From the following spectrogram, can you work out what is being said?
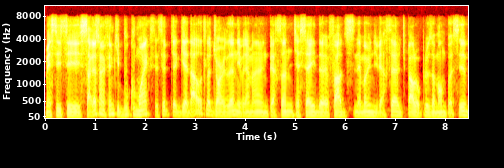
Mais c'est, ça reste un film qui est beaucoup moins accessible que Get Out. Là. Jordan est vraiment une personne qui essaye de faire du cinéma universel, qui parle au plus de monde possible.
